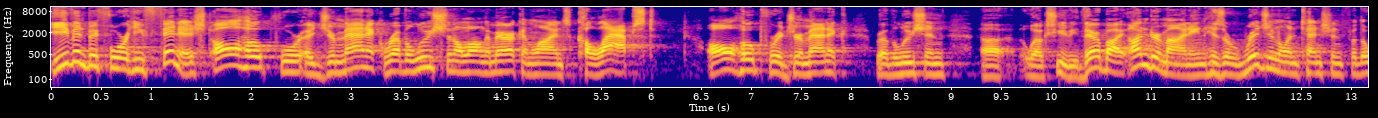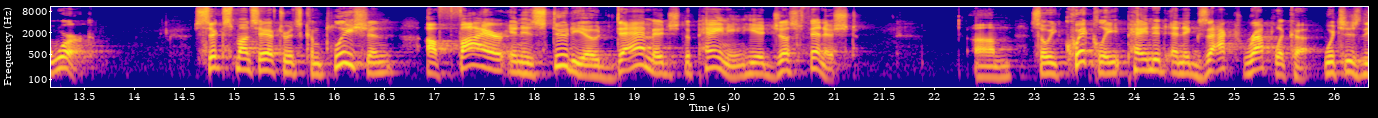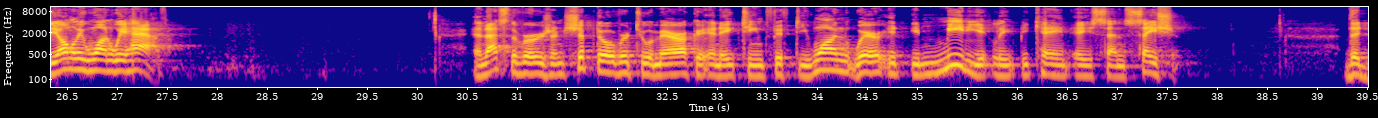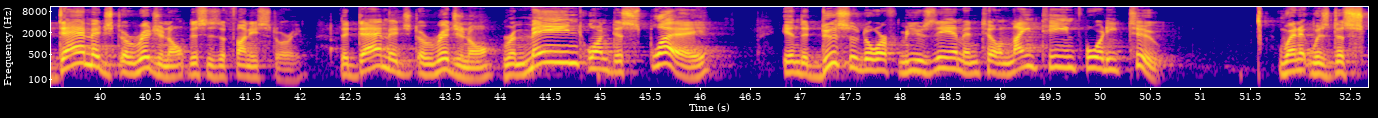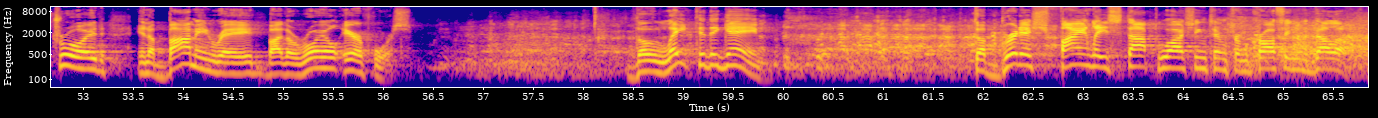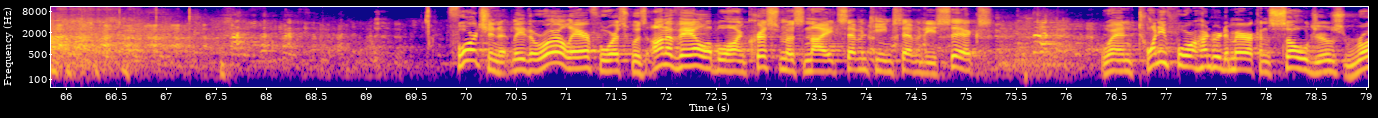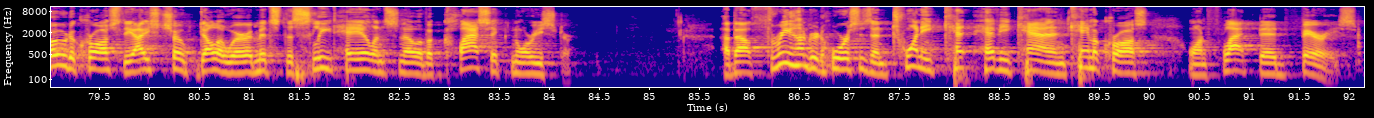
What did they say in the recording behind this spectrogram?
Even before he finished, all hope for a Germanic revolution along American lines collapsed. All hope for a Germanic revolution uh, well, excuse me, thereby undermining his original intention for the work. Six months after its completion, a fire in his studio damaged the painting he had just finished. Um, so he quickly painted an exact replica, which is the only one we have. And that's the version shipped over to America in 1851, where it immediately became a sensation. The damaged original, this is a funny story, the damaged original remained on display in the Dusseldorf Museum until 1942, when it was destroyed in a bombing raid by the Royal Air Force. Though late to the game, the British finally stopped Washington from crossing the Delaware. Fortunately, the Royal Air Force was unavailable on Christmas night, 1776, when 2,400 American soldiers rode across the ice-choked Delaware amidst the sleet, hail, and snow of a classic nor'easter. About 300 horses and 20 heavy cannon came across on flatbed ferries.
